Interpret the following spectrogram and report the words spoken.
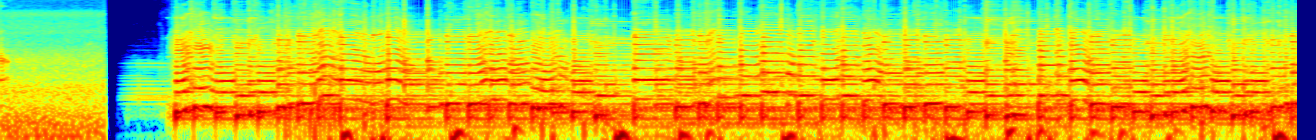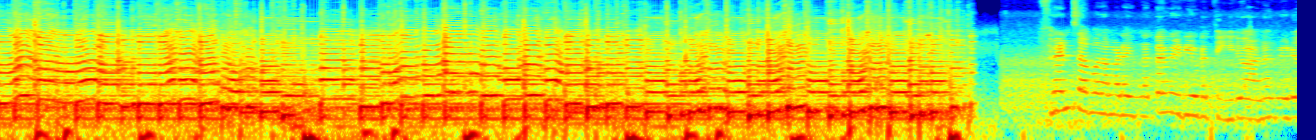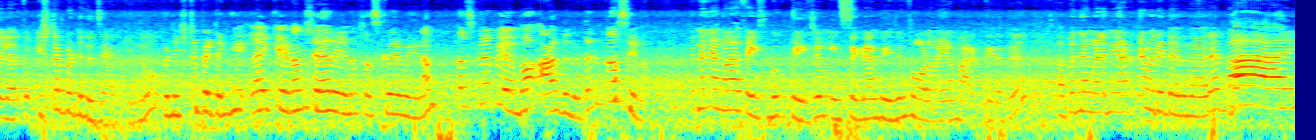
വീഡിയോ ഇവിടെ തീരുവാണ്. വീഡിയോ എല്ലാവർക്കും ഇഷ്ടപ്പെട്ടു വിചാരിക്കുന്നു. പിന്നെ ഇഷ്ടപ്പെട്ടെങ്കിൽ ലൈക്ക് ചെയ്യണം ഷെയർ ചെയ്യണം സബ്സ്ക്രൈബ് ചെയ്യണം. സബ്സ്ക്രൈബ് ചെയ്യുമ്പോൾ ആ ബന്ധത്തിൽ പ്രസ് ചെയ്യണം. പിന്നെ ഞങ്ങളെ ഫേസ്ബുക്ക് പേജും ഇൻസ്റ്റാഗ്രാം പേജും ഫോളോ ചെയ്യാൻ മറക്കരുത്. അപ്പം ഞങ്ങൾ ഇനി അടുത്ത വീഡിയോ വരുന്നവരെ ബൈ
